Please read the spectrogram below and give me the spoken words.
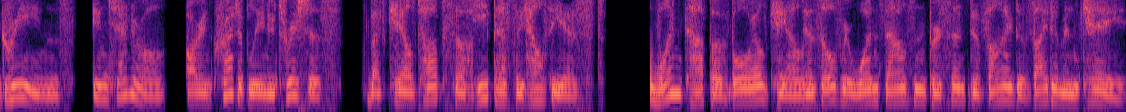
Greens, in general, are incredibly nutritious, but kale tops the heap as the healthiest. One cup of boiled kale has over 1000% divide of vitamin K,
